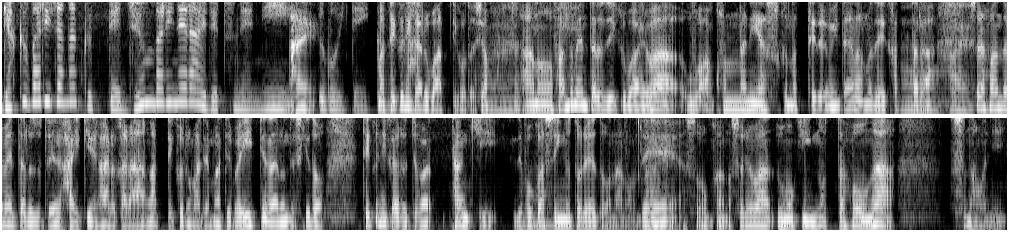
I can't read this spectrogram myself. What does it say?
逆張りじゃなくて、順張り狙いで常に 動いていく、はい、まあテクニカルはっていうことでしょ。あの、ファンダメンタルズ行く場合は、うわ、こんなに安くなってるみたいなので買ったら、はい、それはファンダメンタルズという背景があるから上がってくるまで待てばいいってなるんですけど、テクニカルっては短期で僕はスイングトレードなので、そうか、それは動きに乗った方が、素直に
